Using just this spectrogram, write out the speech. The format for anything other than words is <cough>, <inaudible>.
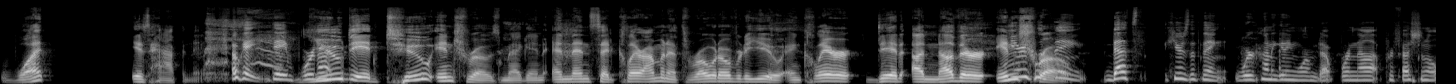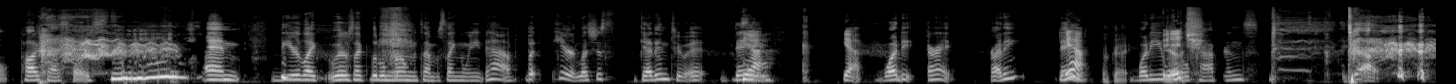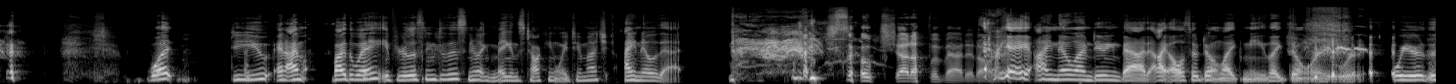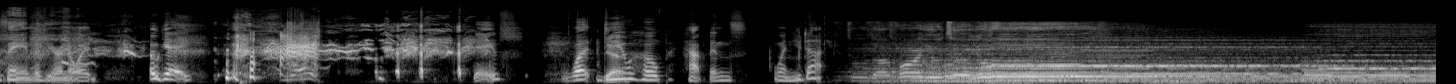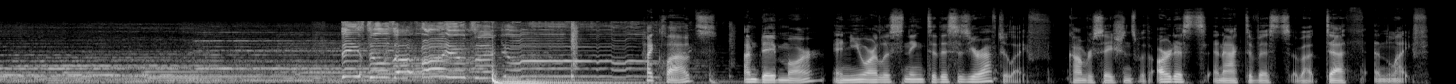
what is happening? Okay, Dave, we're you not. did two intros, Megan, and then said, Claire, I'm going to throw it over to you. And Claire did another Here's the intro. thing. That's here's the thing. We're kind of getting warmed up. We're not professional podcast hosts, <laughs> and you're like, there's like little moments I was thinking we need to have. But here, let's just get into it. Dave, Yeah. Yeah. What? Do, all right, ready? Dave, Yeah. Okay. What do you Bitch. hope happens? <laughs> yeah. <laughs> What do you? And I'm. By the way, if you're listening to this and you're like Megan's talking way too much, I know that. <laughs> so shut up about it. Already. Okay, I know I'm doing bad. I also don't like me. Like, don't worry, we're we're the same if you're annoyed. Okay, what, <laughs> Dave? What do Yeah. you hope happens when you die? Hi, Clouds. I'm Dave Maher, and you are listening to This Is Your Afterlife conversations with artists and activists about death and life.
